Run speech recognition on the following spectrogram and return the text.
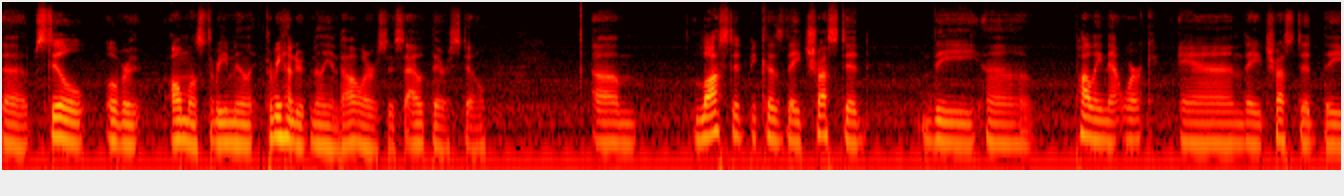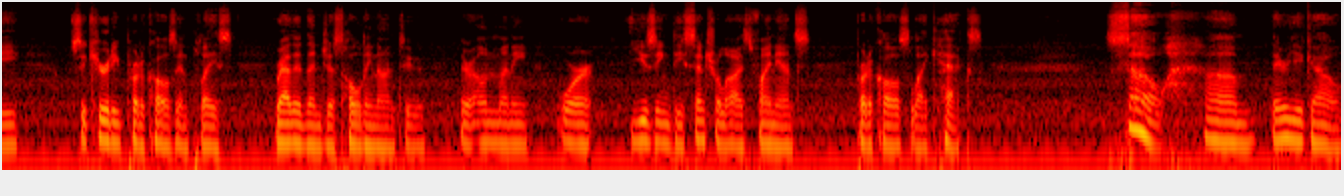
uh, still over almost three million, three hundred million dollars is out there still um, lost it because they trusted the uh, Poly network and they trusted the security protocols in place rather than just holding on to their own money or using decentralized finance protocols like Hex. So, um, there you go.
